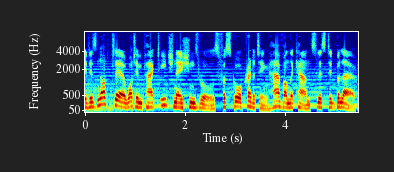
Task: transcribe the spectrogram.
It is not clear what impact each nation's rules for score crediting have on the counts listed below.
